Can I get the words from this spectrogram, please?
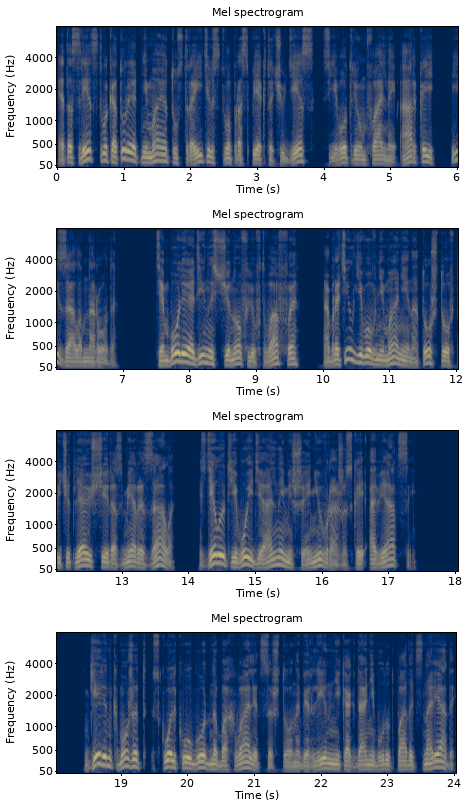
это средства, которые отнимают у строительства проспекта Чудес с его триумфальной аркой и залом народа. Тем более один из чинов Люфтваффе обратил его внимание на то, что впечатляющие размеры зала сделают его идеальной мишенью вражеской авиации. Геринг может сколько угодно бахвалиться, что на Берлин никогда не будут падать снаряды.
